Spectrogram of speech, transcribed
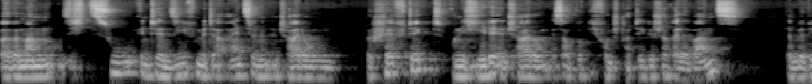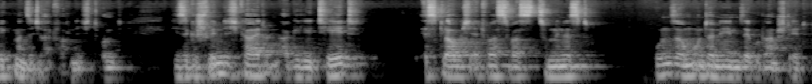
Weil wenn man sich zu intensiv mit der einzelnen Entscheidung beschäftigt und nicht jede Entscheidung ist auch wirklich von strategischer Relevanz, dann bewegt man sich einfach nicht. Und diese Geschwindigkeit und Agilität ist, glaube ich, etwas, was zumindest unserem Unternehmen sehr gut ansteht.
